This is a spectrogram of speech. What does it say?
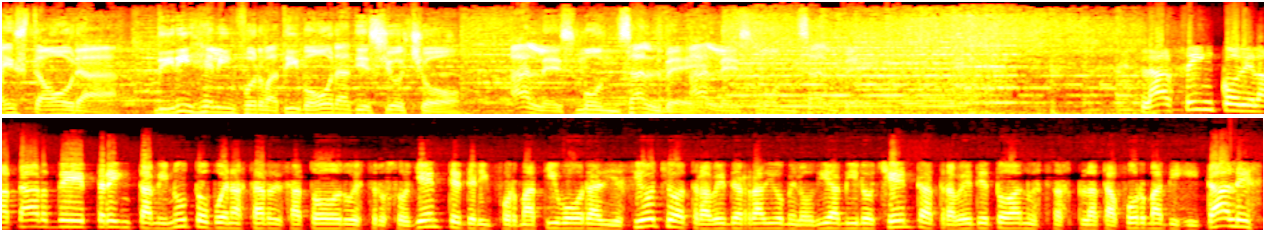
Esta hora, dirige el informativo Hora 18, Alex Monsalve. Alex Monsalve. Las 5 de la tarde, 30 minutos. Buenas tardes a todos nuestros oyentes del informativo Hora 18 a través de Radio Melodía 1080, a través de todas nuestras plataformas digitales.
